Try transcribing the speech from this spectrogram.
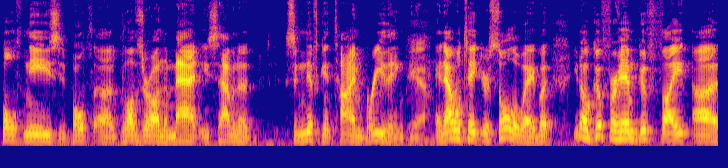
both knees, both uh, gloves are on the mat. He's having a significant time breathing. Yeah. And that will take your soul away. But, you know, good for him. Good fight. Uh,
